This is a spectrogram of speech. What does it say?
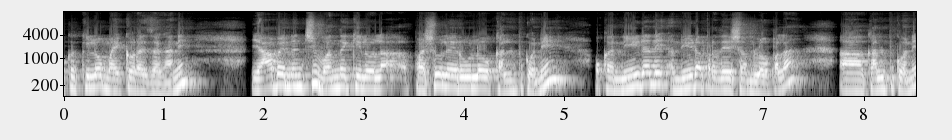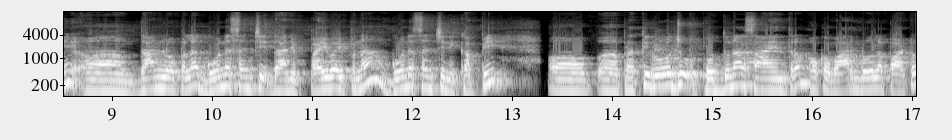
ఒక కిలో మైకోరైజా కానీ యాభై నుంచి వంద కిలోల పశువుల ఎరువులో కలుపుకొని ఒక నీడని నీడ ప్రదేశం లోపల కలుపుకొని దాని లోపల గోనె సంచి దాని పై వైపున గోనె సంచిని కప్పి ప్రతిరోజు పొద్దున సాయంత్రం ఒక వారం రోజుల పాటు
